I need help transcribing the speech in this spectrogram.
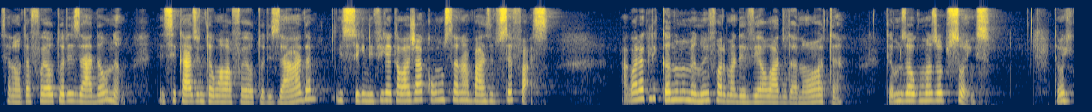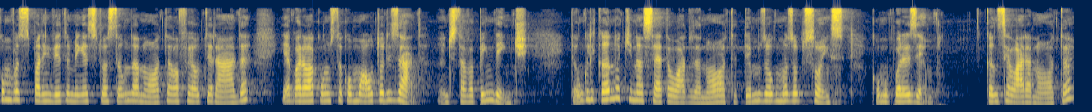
se a nota foi autorizada ou não. Nesse caso, então, ela foi autorizada, isso significa que ela já consta na base do Cefaz. Agora, clicando no menu em forma de V ao lado da nota, temos algumas opções. Então, aqui, como vocês podem ver, também a situação da nota ela foi alterada e agora ela consta como autorizada, antes estava pendente. Então, clicando aqui na seta ao lado da nota, temos algumas opções, como por exemplo, cancelar a nota,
